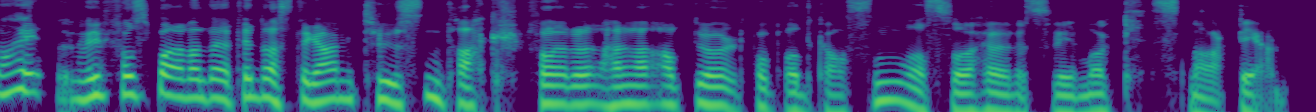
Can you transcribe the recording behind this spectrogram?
Nei, vi får spare det til neste gang. Tusen takk for at du hørte på podkasten, og så høres vi nok snart igjen.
